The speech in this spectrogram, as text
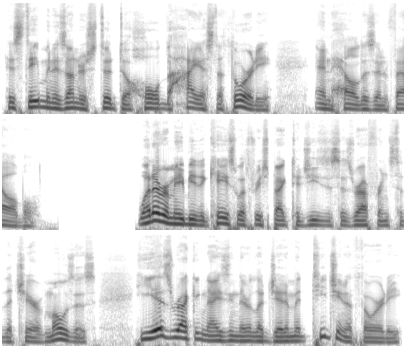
his statement is understood to hold the highest authority and held as infallible. Whatever may be the case with respect to Jesus' reference to the chair of Moses, he is recognizing their legitimate teaching authority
